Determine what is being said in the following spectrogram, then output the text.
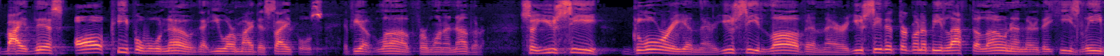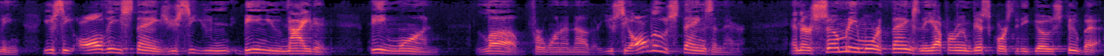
By this, all people will know that you are my disciples, if you have love for one another. So you see glory in there. You see love in there. You see that they're going to be left alone in there, that he's leaving. You see all these things. You see un- being united, being one, love for one another. You see all those things in there. And there's so many more things in the upper room discourse that he goes through, but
